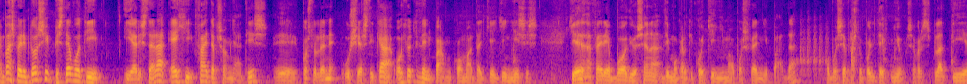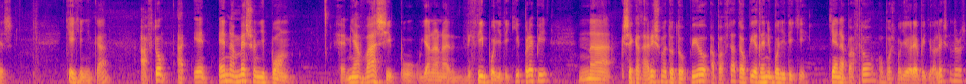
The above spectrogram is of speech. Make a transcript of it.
Εν πάση περιπτώσει, πιστεύω ότι η αριστερά έχει φάει τα ψωμιά της, ε, πώς το λένε, ουσιαστικά. Όχι ότι δεν υπάρχουν κόμματα και κινήσεις και δεν θα φέρει εμπόδιο σε ένα δημοκρατικό κίνημα όπως φέρνει πάντα, όπως έφερε στο Πολυτεχνείο, όπως έφερε στις πλατείες και γενικά. Αυτό, α, ε, ένα μέσο λοιπόν, ε, μια βάση που για να αναδειχθεί η πολιτική πρέπει να ξεκαθαρίσουμε το τοπίο από αυτά τα οποία δεν είναι πολιτική. Και ένα από αυτό, όπως πολύ ωραία είπε και ο Αλέξανδρος,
